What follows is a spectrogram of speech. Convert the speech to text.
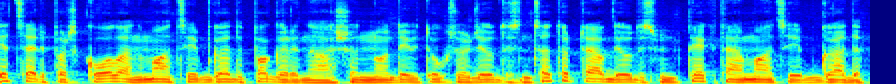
ieceri par skolēnu mācību gada pagarināšanu no 2024. un 2025. mācību gada.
